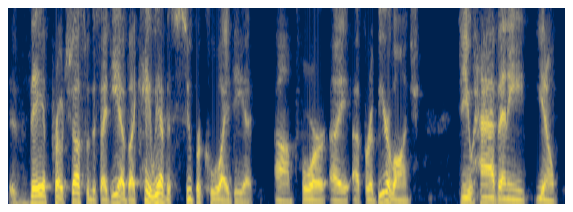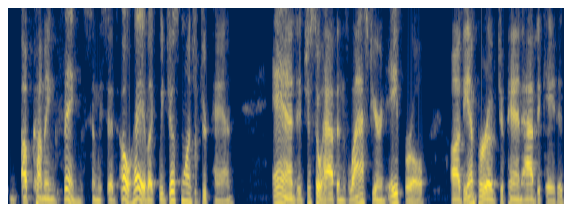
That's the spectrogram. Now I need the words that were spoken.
they approached us with this idea of like, hey, we have this super cool idea um, for a uh, for a beer launch. Do you have any you know upcoming things? And we said, oh, hey, like we just launched Japan, and it just so happens last year in April, uh, the emperor of Japan abdicated.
